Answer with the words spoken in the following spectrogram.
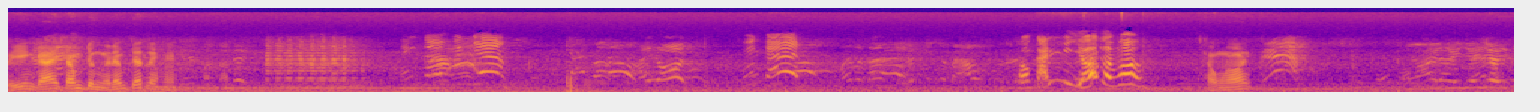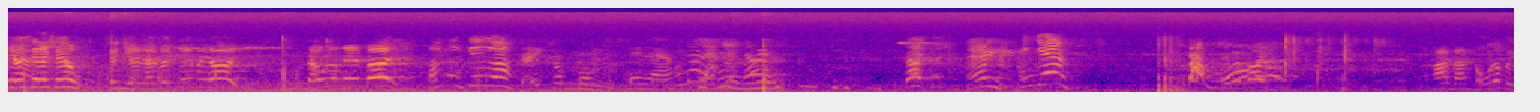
biển bị cái trống chân rồi đám chết lên hả Còn cảnh gì dở rồi không? không nói Tắm lên kia kìa. Đây là lãng đường luôn. Anh Giang. Hai bạn thủ đó bị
